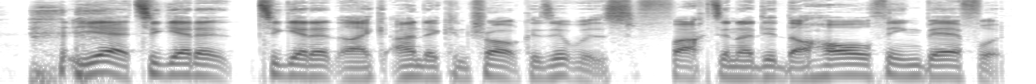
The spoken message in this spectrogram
yeah to get it to get it like under control because it was fucked and I did the whole thing barefoot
